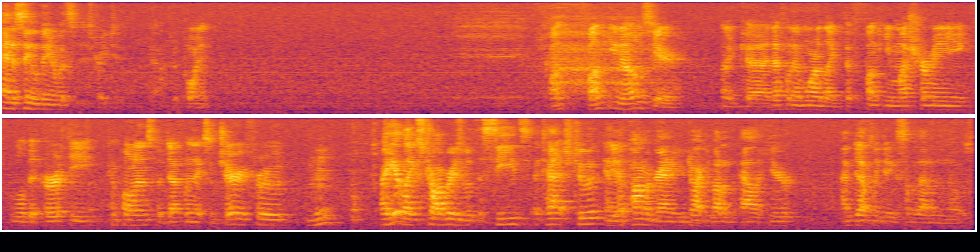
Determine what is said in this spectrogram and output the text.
and a single vineyard with some history too. Yeah. Good point. Funk, funky nose here. Like, uh, definitely more like the funky, mushroomy, a little bit earthy components, but definitely like some cherry fruit. hmm I get like strawberries with the seeds attached to it, and Yeah. the pomegranate you talked about on the palate here. I'm definitely getting some of that on the nose.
